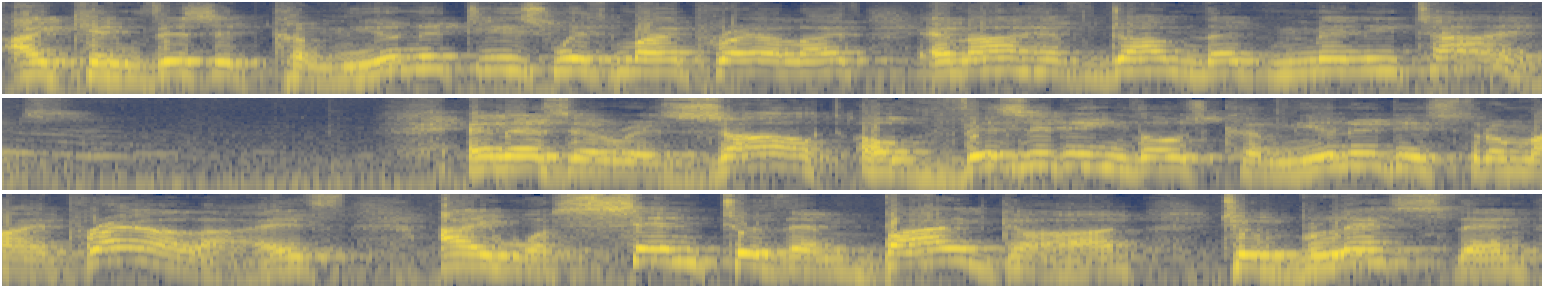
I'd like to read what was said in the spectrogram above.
I can visit communities with my prayer life, and I have done that many times. And as a result of visiting those communities through my prayer life, I was sent to them by God to bless them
